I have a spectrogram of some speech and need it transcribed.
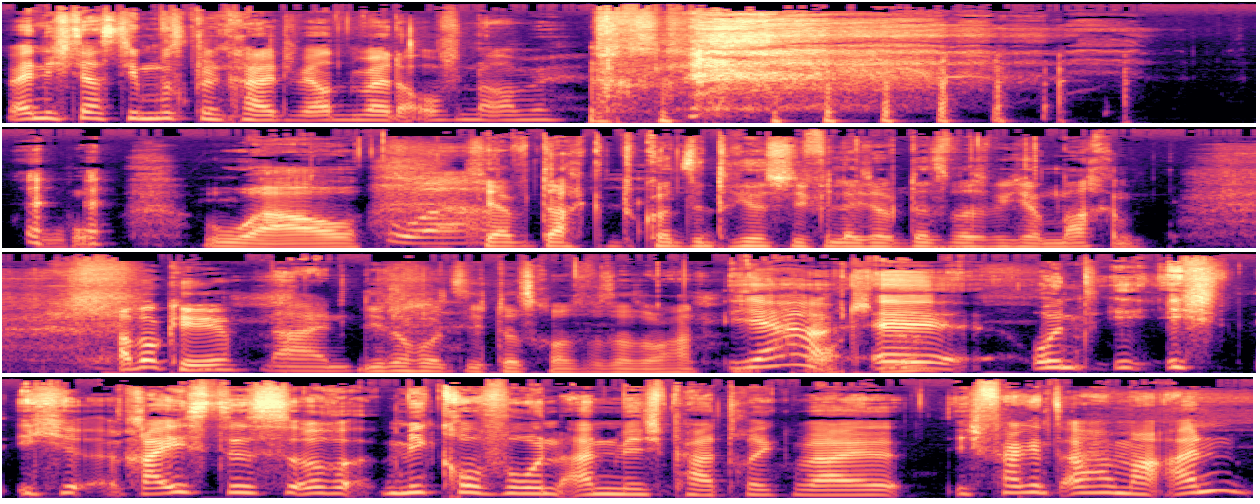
wenn nicht, dass die Muskeln kalt werden bei der Aufnahme. Oh, wow. Wow. Ich habe gedacht, du konzentrierst dich vielleicht auf das, was wir hier machen. Aber okay. Nein. Jeder holt sich das raus, was er so hat. Ja, Braucht, ne? äh, und ich, ich, reiß das Mikrofon an mich, Patrick, weil ich fange jetzt einfach mal an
